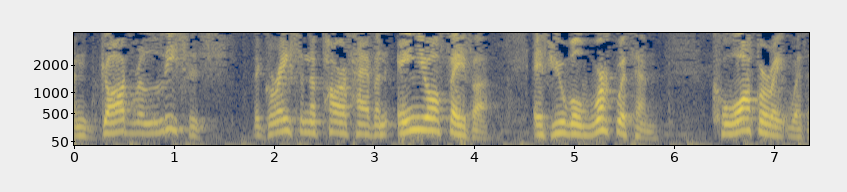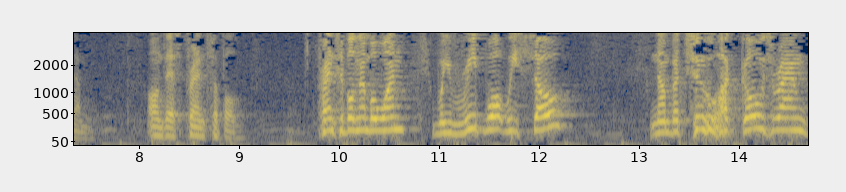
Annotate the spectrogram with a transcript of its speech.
And God releases the grace and the power of heaven in your favor if you will work with Him, cooperate with Him on this principle. Principle number one, we reap what we sow. Number two, what goes round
